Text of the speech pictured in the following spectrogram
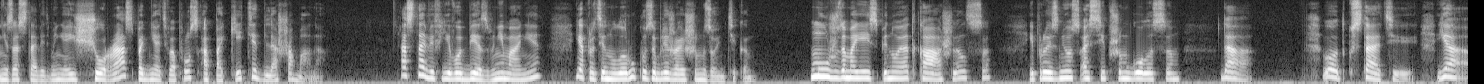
не заставит меня еще раз поднять вопрос о пакете для шамана. Оставив его без внимания, я протянула руку за ближайшим зонтиком. Муж за моей спиной откашлялся и произнес осипшим голосом: "Да. Вот, кстати, я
